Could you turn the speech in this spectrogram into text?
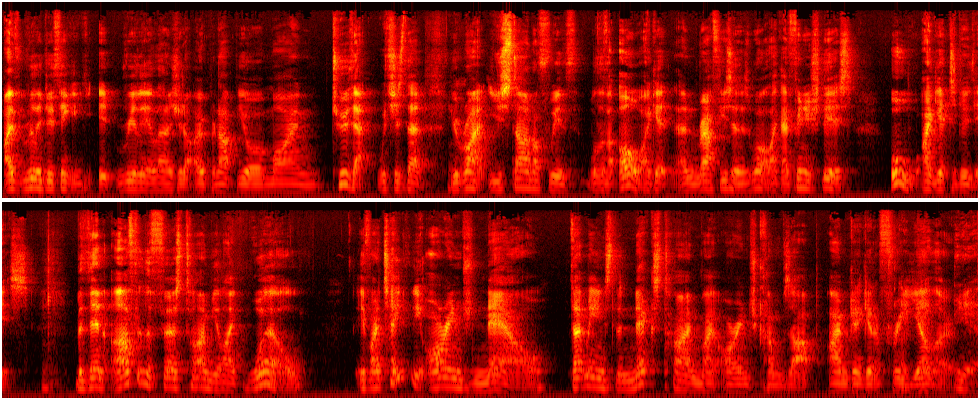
I really do think it really allows you to open up your mind to that, which is that you're right. You start off with, well, if- oh, I get, and Ralph, you said as well, like I finish this, oh, I get to do this. Hmm. But then after the first time, you're like, well, if I take the orange now, that means the next time my orange comes up, I'm going to get a free yellow. Yeah.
